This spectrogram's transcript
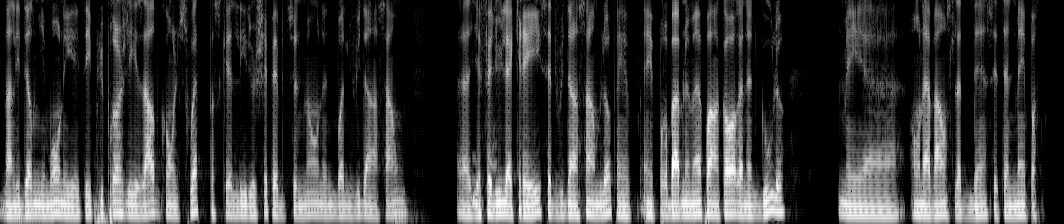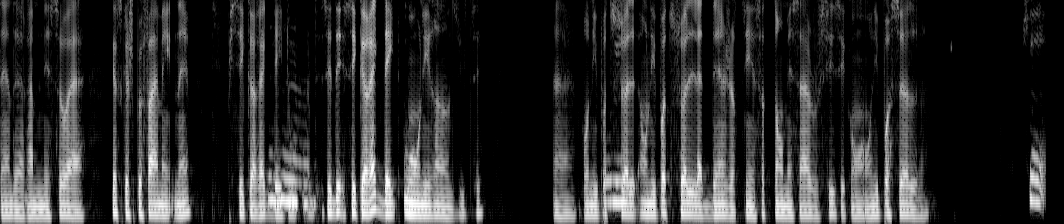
dans les derniers mois, on a été plus proche des arbres qu'on le souhaite parce que le leadership, habituellement, on a une bonne vue d'ensemble. Euh, il a fallu la créer, cette vue d'ensemble-là, probablement pas encore à notre goût. Là. Mais euh, on avance là-dedans. C'est tellement important de ramener ça à qu'est-ce que je peux faire maintenant. Puis c'est correct d'être où, mm-hmm. c'est, correct d'être où on est rendu. Tu sais. Euh, on n'est pas, tout seul, on n'est pas tout seul là-dedans. Je retiens ça de ton message aussi, c'est qu'on n'est pas seul. Puis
